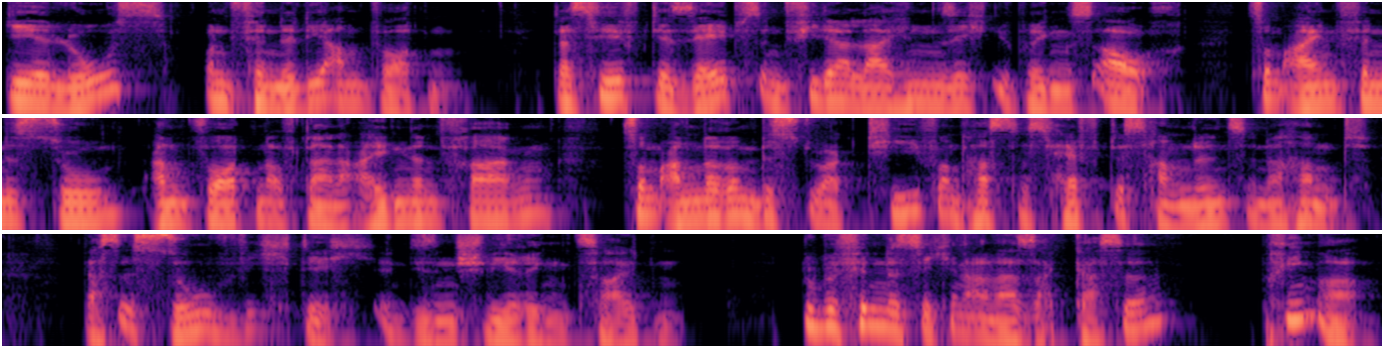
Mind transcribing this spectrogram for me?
Gehe los und finde die Antworten. Das hilft dir selbst in vielerlei Hinsicht übrigens auch. Zum einen findest du Antworten auf deine eigenen Fragen zum anderen bist du aktiv und hast das Heft des Handelns in der Hand. Das ist so wichtig in diesen schwierigen Zeiten. Du befindest dich in einer Sackgasse? Prima.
